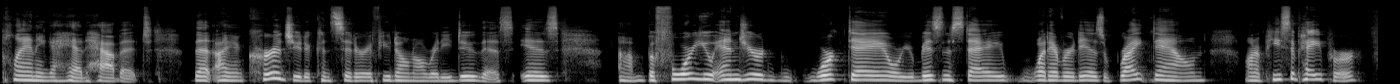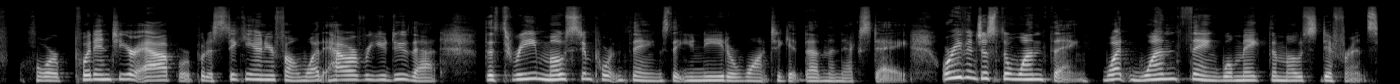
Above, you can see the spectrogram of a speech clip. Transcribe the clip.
planning ahead habit that I encourage you to consider if you don't already do this is um, before you end your work day or your business day, whatever it is, write down on a piece of paper or put into your app or put a sticky on your phone, what however you do that, the three most important things that you need or want to get done the next day. Or even just the one thing. What one thing will make the most difference?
